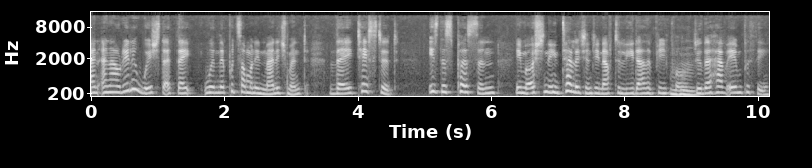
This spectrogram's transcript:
And and I really wish that they when they put someone in management, they tested is this person emotionally intelligent enough to lead other people? Mhm. Do they have empathy?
